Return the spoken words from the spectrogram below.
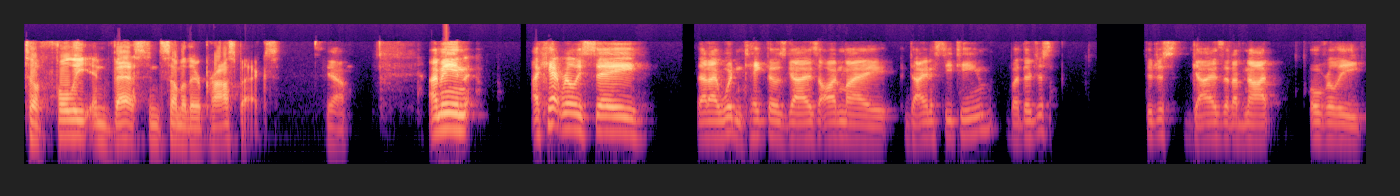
to fully invest in some of their prospects. Yeah. I mean, I can't really say that I wouldn't take those guys on my dynasty team, but they're just they're just guys that I'm not overly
